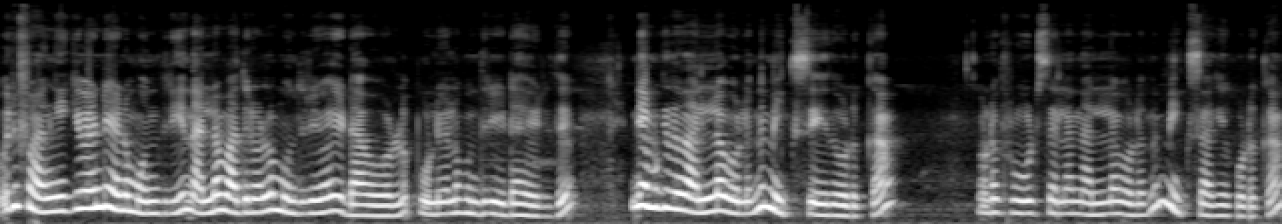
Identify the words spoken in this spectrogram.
ഒരു ഭംഗിക്ക് വേണ്ടിയാണ് മുന്തിരി. നല്ല മധുരമുള്ള മുന്തിരിയോ ഇടാവുള്ളൂ. പുളിയുള്ള മുന്തിരി ഇടാവരുത് ഇനി നമുക്കിത് നല്ലപോലെ ഒന്ന് മിക്സ് ചെയ്ത് കൊടുക്കാം. നമ്മുടെ ഫ്രൂട്ട്സ് എല്ലാം നല്ലപോലെ ഒന്ന് മിക്സ് ആക്കി കൊടുക്കാം.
